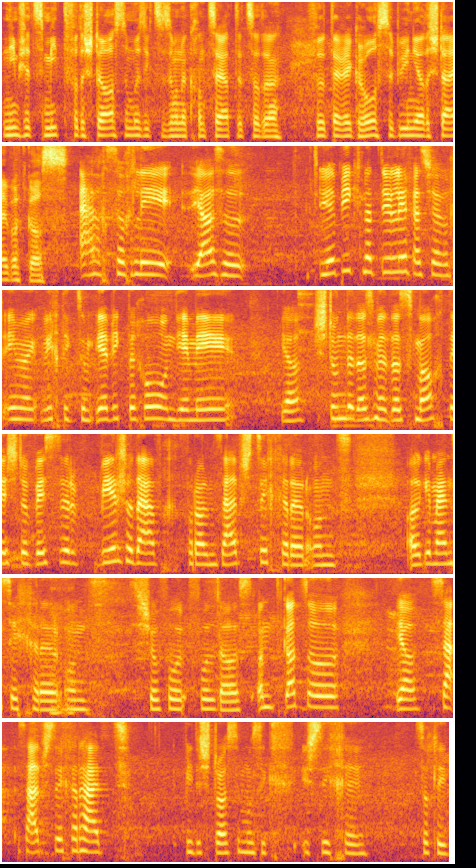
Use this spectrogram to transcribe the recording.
nimmst du jetzt mit von der Straßenmusik zu so einem Konzert jetzt oder für diese grossen Bühne an der Steinberggasse? Einfach so ein bisschen, ja, so die Übung natürlich. Es ist einfach immer wichtig, zum Übung zu bekommen. Und je mehr ja, Stunden dass man das macht, desto besser wirst du einfach vor allem selbstsicherer und allgemein sicherer. Mhm. Und schon voll, voll das. Und gerade so ja, Se Selbstsicherheit bei der Straßenmusik ist sicher so ein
